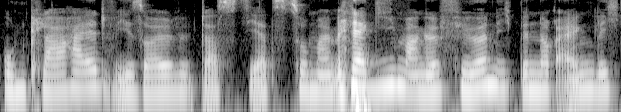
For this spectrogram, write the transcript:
Unklarheit, wie soll das jetzt zu meinem Energiemangel führen? Ich bin doch eigentlich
